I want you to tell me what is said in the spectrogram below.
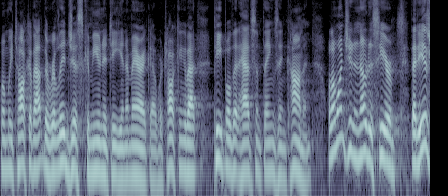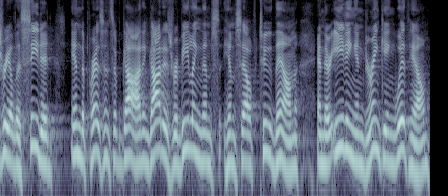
When we talk about the religious community in America, we're talking about people that have some things in common. Well, I want you to notice here that Israel is seated in the presence of God, and God is revealing them, Himself to them, and they're eating and drinking with Him.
